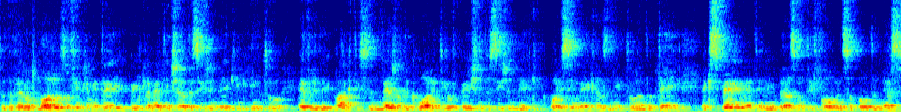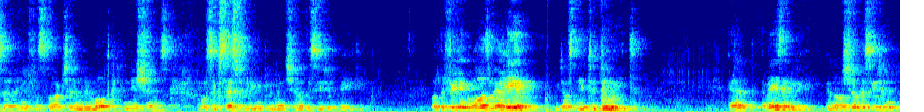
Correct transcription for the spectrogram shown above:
to develop models of implementing shared decision making into everyday practice and measure the quality of patient decision making. Policymakers need to undertake experiment in reimbursement reform and support the necessary infrastructure and reward clinicians who successfully implement shared decision making. But the feeling was we're here, we just need to do it. And amazingly, you know, shared decision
